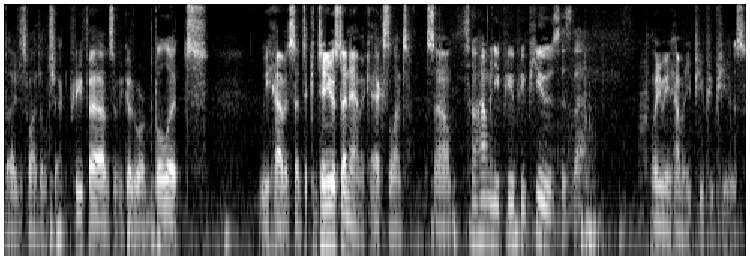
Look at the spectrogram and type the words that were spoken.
but I just want to double check. Prefabs. If we go to our bullet, we have it set to continuous dynamic. Excellent. So, So how many pew pew pews is that? What do you mean? How many pew pew pews?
